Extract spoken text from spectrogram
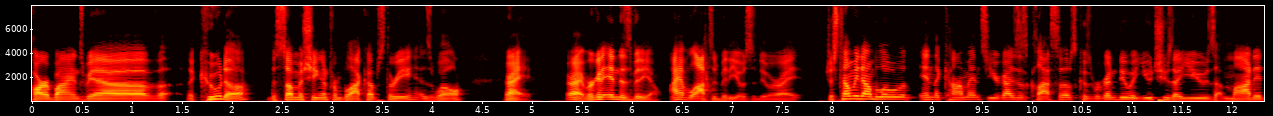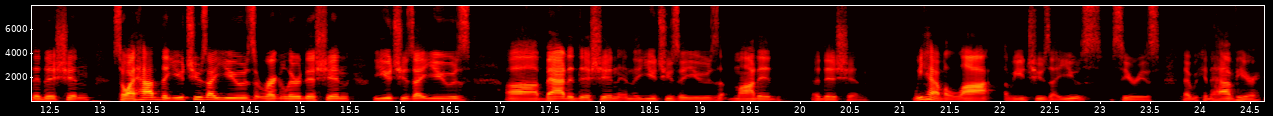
Carbines. We have the Kuda, the submachine gun from Black Ops 3 as well. All right. All right, we're going to end this video. I have lots of videos to do, all right? Just tell me down below in the comments your guys' class setups because we're going to do a You Choose I Use modded edition. So I have the You Choose I Use regular edition, the You Choose I Use uh, bad edition, and the You Choose I Use modded edition. We have a lot of You Choose I Use series that we could have here.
